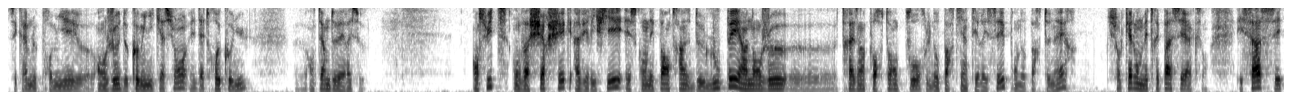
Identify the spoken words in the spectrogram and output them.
C'est quand même le premier euh, enjeu de communication et d'être reconnu euh, en termes de RSE. Ensuite, on va chercher à vérifier est-ce qu'on n'est pas en train de louper un enjeu euh, très important pour nos parties intéressées, pour nos partenaires, sur lequel on ne mettrait pas assez l'accent? Et ça, c'est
